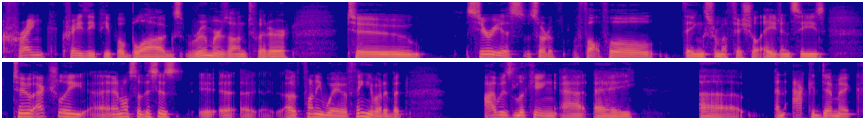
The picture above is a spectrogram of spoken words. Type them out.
crank crazy people blogs, rumors on Twitter, to serious sort of thoughtful things from official agencies to actually uh, and also this is a, a, a funny way of thinking about it but i was looking at a uh, an academic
